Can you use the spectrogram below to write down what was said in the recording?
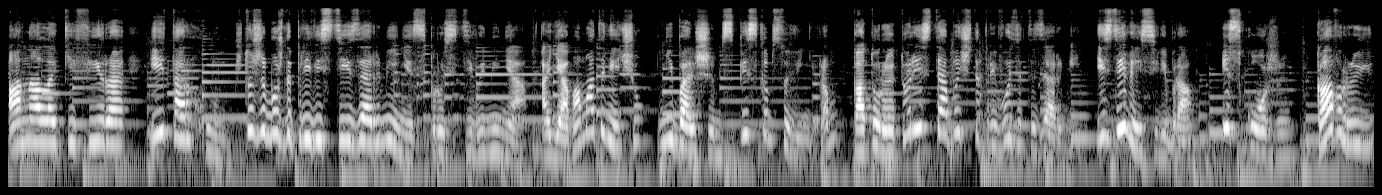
аналог кефира и тархун. Что же можно привезти из Армении, спросите вы меня? А я вам отвечу небольшим списком сувениров, которые туристы обычно привозят из Армении. Изделия из серебра, из кожи, ковры,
